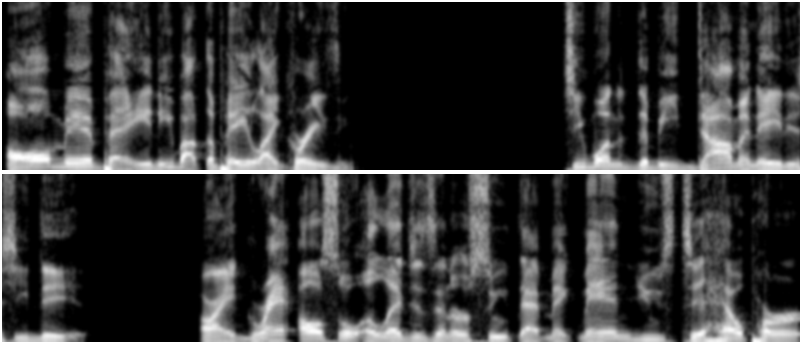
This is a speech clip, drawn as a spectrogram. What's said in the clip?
all men pay, and he about to pay like crazy. She wanted to be dominated. She did. All right. Grant also alleges in her suit that McMahon used to help her,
